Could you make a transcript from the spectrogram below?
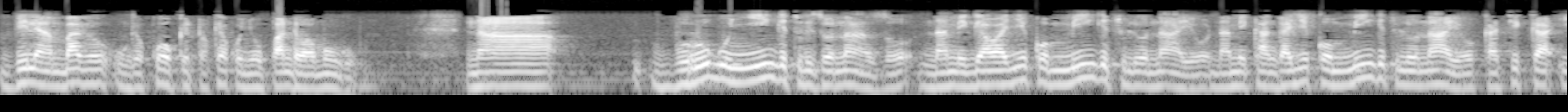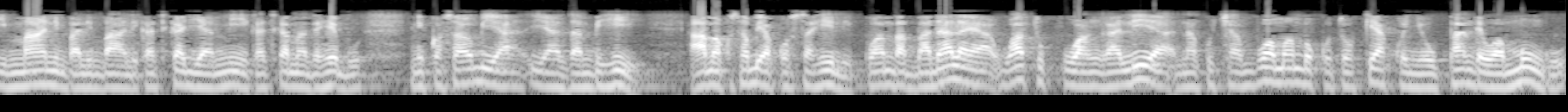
vile ambavyo ungekuwa ukitokea kwenye upande wa mungu. Na vurugu nyingi tulizo nazo na migawanyiko mingi tulionayo na mikanganyiko mingi tulionayo katika imani mbalimbali mbali, katika jamii katika madhehebu ni kwa sababu ya, ya dhambi hii ama kwa sababu ya kosa hili kwamba badala ya watu kuangalia na kuchambua mambo kutokea kwenye upande wa mungu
